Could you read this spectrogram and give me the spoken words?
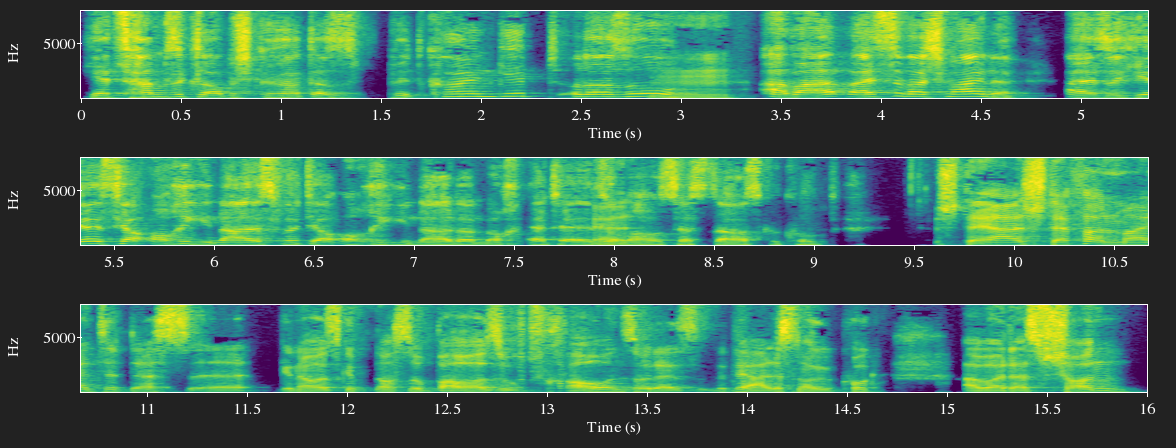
Jetzt haben sie, glaube ich, gehört, dass es Bitcoin gibt oder so. Mhm. Aber weißt du, was ich meine? Also hier ist ja original, es wird ja original dann noch RTL ja. Sommerhaus der Stars geguckt. Ja, Stefan meinte, dass, äh, genau, es gibt noch so Bauer sucht Frau und so, das wird ja alles noch geguckt. Aber das schon,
